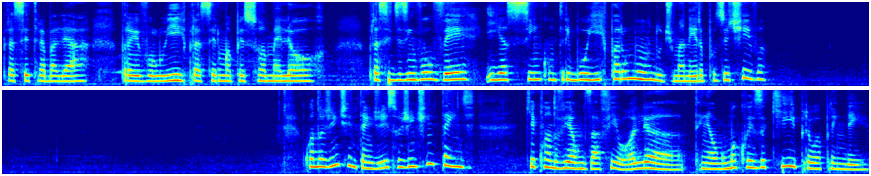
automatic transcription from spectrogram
para se trabalhar, para evoluir, para ser uma pessoa melhor para se desenvolver e assim contribuir para o mundo de maneira positiva. Quando a gente entende isso, a gente entende que quando vier um desafio, olha, tem alguma coisa aqui para eu aprender.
